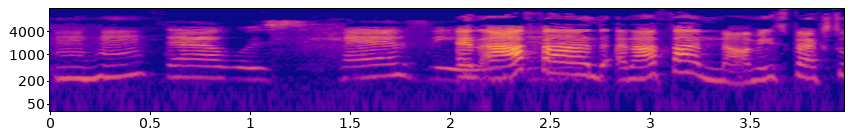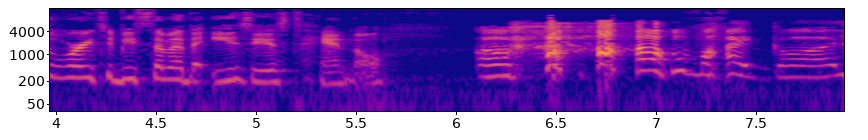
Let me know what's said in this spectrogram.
hmm that was heavy. And I find and I find Nami's backstory to be some of the easiest to handle. oh, oh my god.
